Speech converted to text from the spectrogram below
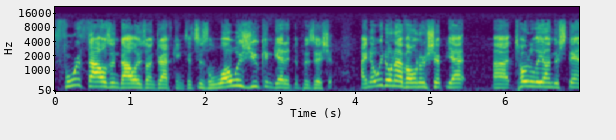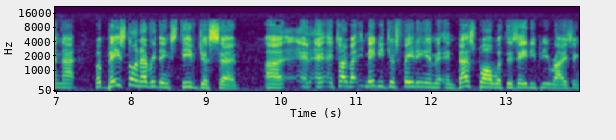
$4,000 on DraftKings. It's as low as you can get at the position. I know we don't have ownership yet. Uh, totally understand that. But based on everything Steve just said, uh, and, and, and talking about maybe just fading him in best ball with his ADP rising,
